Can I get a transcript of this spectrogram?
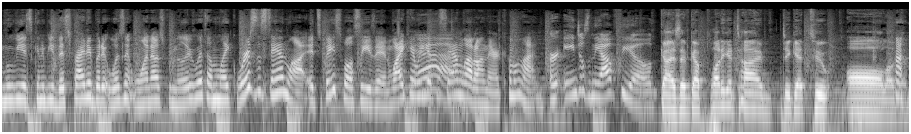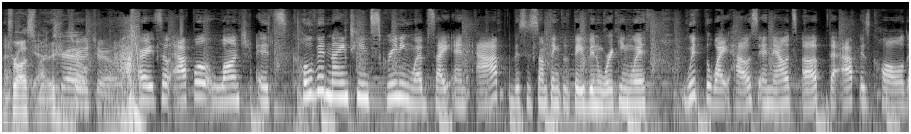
movie is going to be this Friday, but it wasn't one I was familiar with. I'm like, where's The Sandlot? It's baseball season. Why can't we get The Sandlot on there? Come on. Or Angels in the Outfield. Guys, I've got plenty of time to get to all of them. Trust me. True, true. All right, so Apple launched its COVID 19 screening website and app. This is something that they've been working with with the White House, and now it's up. The app is called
